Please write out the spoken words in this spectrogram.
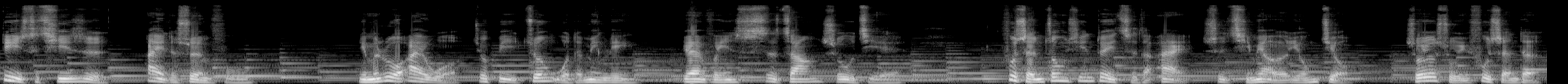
第十七日，爱的顺服。你们若爱我，就必遵我的命令。约翰福音四章十五节。父神忠心对子的爱是奇妙而永久，所有属于父神的。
